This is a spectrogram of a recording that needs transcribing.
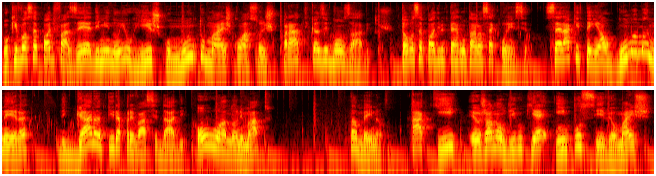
O que você pode fazer é diminuir o risco muito mais com ações práticas e bons hábitos. Então você pode me perguntar na sequência, será que tem alguma maneira de garantir a privacidade ou o anonimato? Também não. Aqui eu já não digo que é impossível, mas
